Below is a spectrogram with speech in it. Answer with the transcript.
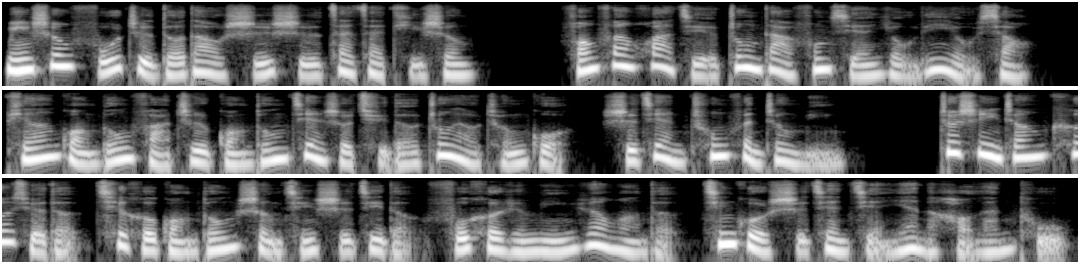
民生福祉得到实实在在提升，防范化解重大风险有力有效，平安广东、法治广东建设取得重要成果，实践充分证明，这是一张科学的、切合广东省情实际的、符合人民愿望的、经过实践检验的好蓝图。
